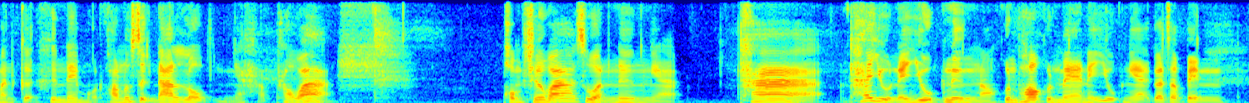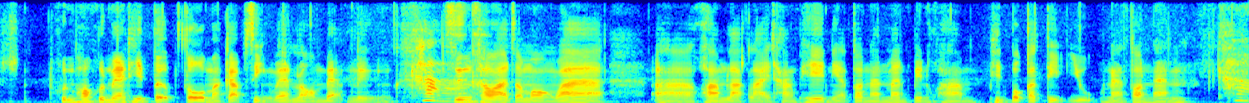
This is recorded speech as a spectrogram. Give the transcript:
มันเกิดขึ้นได้หมดความรู้สึกด้านลบเนี่ยครับเพราะว่าผมเชื่อว่าส่วนหนึ่งเนี่ย ถ้าถ้าอยู่ในยุคหนึ่งเนาะคุณพ่อคุณแม่ในยุคเนี้ยก็จะเป็นคุณพ่อคุณแม่ที่เติบโตมากับสิ่งแวดล้อมแบบหนึ่งค่ะซึ่งเขาอาจจะมองว่าอ่าความหลากหลายทางเพศเนี่ยตอนนั้นมันเป็นความผิดปกติอยู่นะตอนนั้นค่ะ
